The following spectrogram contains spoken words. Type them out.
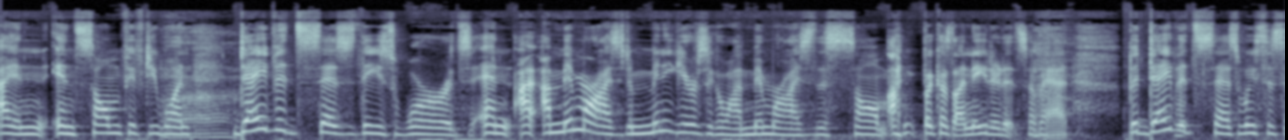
in, in Psalm 51. Ah. David says these words, and I, I memorized them many years ago. I memorized this psalm because I needed it so bad. But David says, when he says,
